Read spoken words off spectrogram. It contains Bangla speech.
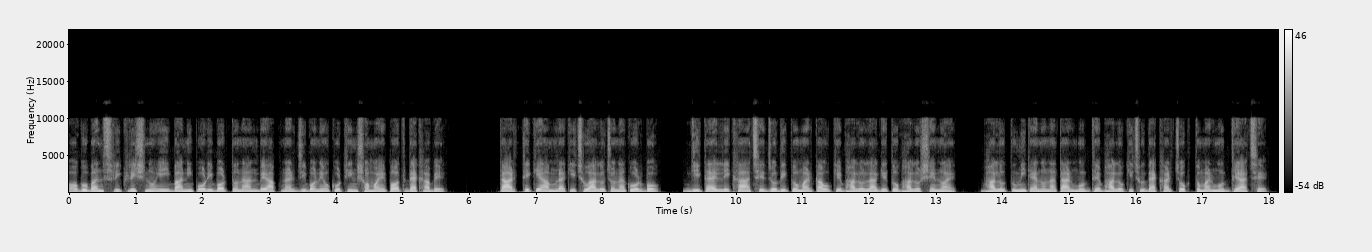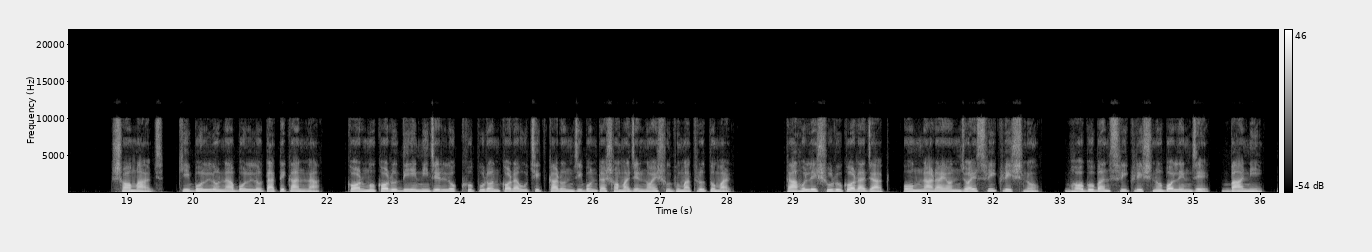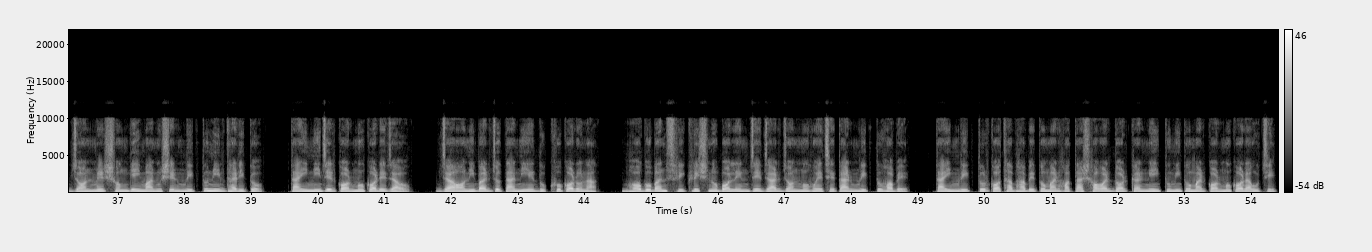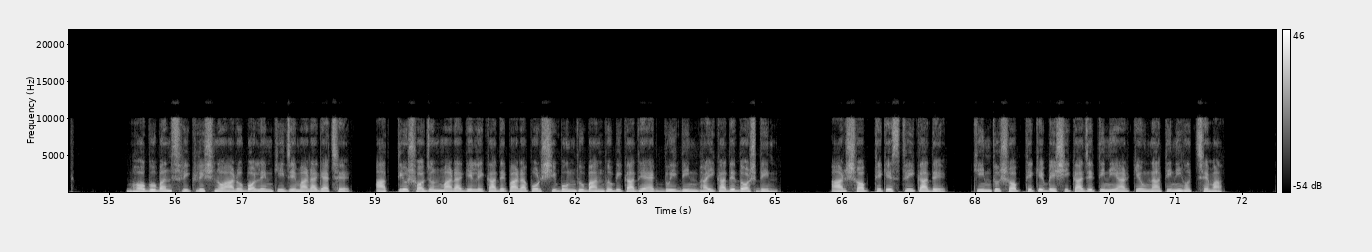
ভগবান শ্রীকৃষ্ণ এই বাণী পরিবর্তন আনবে আপনার জীবনেও কঠিন সময়ে পথ দেখাবে। তার থেকে আমরা কিছু আলোচনা করব। গীতায় লেখা আছে, যদি তোমার কাউকে ভালো লাগে তো ভালো সে নয়। ভালো তুমি কেননা তার মধ্যে ভালো কিছু দেখার চোখ তোমার মধ্যে আছে। সমাজ, কি বলল না বলল তাতে কান্না। কর্ম কর দিয়ে নিজের লক্ষ্য পূরণ করা উচিত, কারণ জীবনটা সমাজের নয়, শুধুমাত্র তোমার। তাহলে শুরু করা যাক। ওম নারায়ণ, জয় শ্রীকৃষ্ণ। ভগবান শ্রীকৃষ্ণ বলেন যে, বাণী, জন্মের সঙ্গেই মানুষের মৃত্যু নির্ধারিত। তাই নিজের কর্ম করে যাও। যা অনিবার্য তা নিয়ে দুঃখ করো না। ভগবান শ্রীকৃষ্ণ বলেন যে, যার জন্ম হয়েছে তার মৃত্যু হবে। তাই মৃত্যুর কথা ভাবে তোমার হতাশ হওয়ার দরকার নেই, তুমি তোমার কর্ম করা উচিত। ভগবান শ্রীকৃষ্ণ আরও বলেন কি যে, মারা গেছে। আত্মীয় স্বজন মারা গেলে কাঁধে পাড়া পড়শি বন্ধু বান্ধবী কাঁধে এক দুই দিন, ভাই কাঁধে দশ দিন। আর সব থেকে স্ত্রী কাঁদে। কিন্তু সব থেকে বেশি কাজে তিনি আর কেউ না, তিনি হচ্ছে মা।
